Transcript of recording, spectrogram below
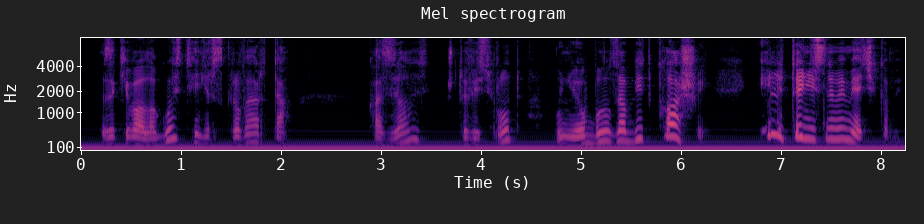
— закивала гостья, не раскрывая рта. Казалось, что весь рот у нее был забит кашей или теннисными мячиками.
